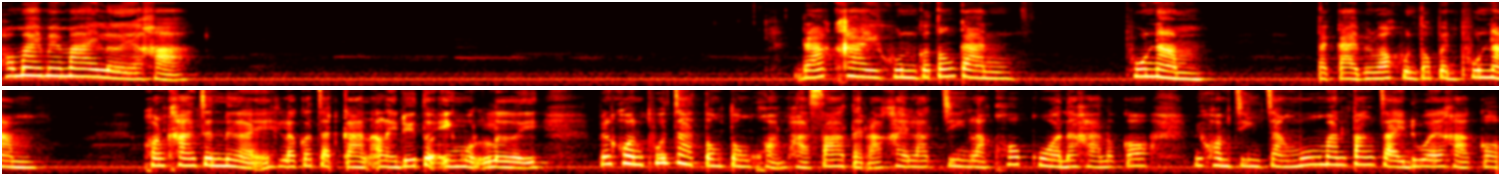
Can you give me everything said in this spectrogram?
พ่อไม่ไม่ไม่เลยอะค่ะ รักใครคุณก็ต้องการผู้นำแต่กลายเป็นว่าคุณต้องเป็นผู้นำค่อนข้างจะเหนื่อย แล้วก็จัดการอะไรด้วยตัวเองหมดเลย เป็นคนพูดจาตรงๆขวานผ่าซากแต่รักใครรักจริงรักครอบครัวนะคะ แล้วก็มีความจริงจังมุ่งมั่นตั้งใจด้วยค่ะ ก่อ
